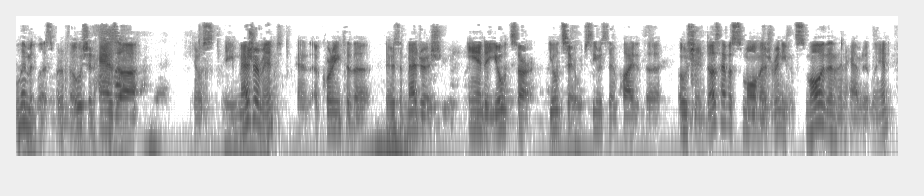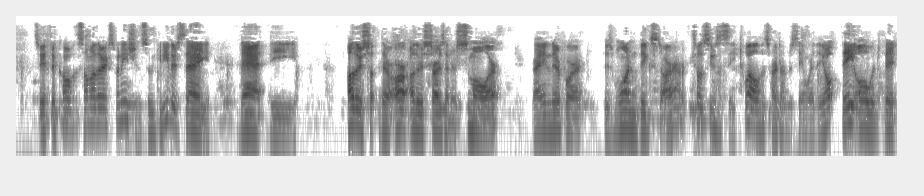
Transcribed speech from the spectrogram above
limitless. But if the ocean has a you know a measurement, and according to the there's a medrash and a yotzar yotzer, which seems to imply that the ocean does have a small measurement, even smaller than the inhabited land. So we have to come up with some other explanation. So we could either say that the other there are other stars that are smaller, right, and therefore there's one big star. So it seems to say 12. It's hard to understand where they all they all would fit.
